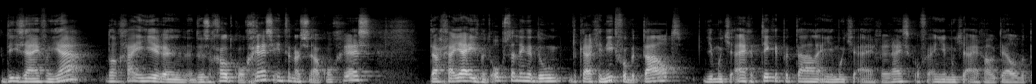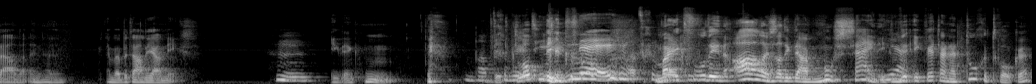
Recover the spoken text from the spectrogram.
die zei van ja, dan ga je hier een, dus een groot congres, internationaal congres. Daar ga jij iets met opstellingen doen. Daar krijg je niet voor betaald. Je moet je eigen ticket betalen en je moet je eigen reis of en je moet je eigen hotel betalen. En, eh, en we betalen jou niks. Hmm, Ik denk, hmm. Wat Dit gebeurt klopt hier? niet. Nee, wat gebeurt Maar ik voelde in alles dat ik daar moest zijn. Ik, Ja. ik werd daar naartoe getrokken.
